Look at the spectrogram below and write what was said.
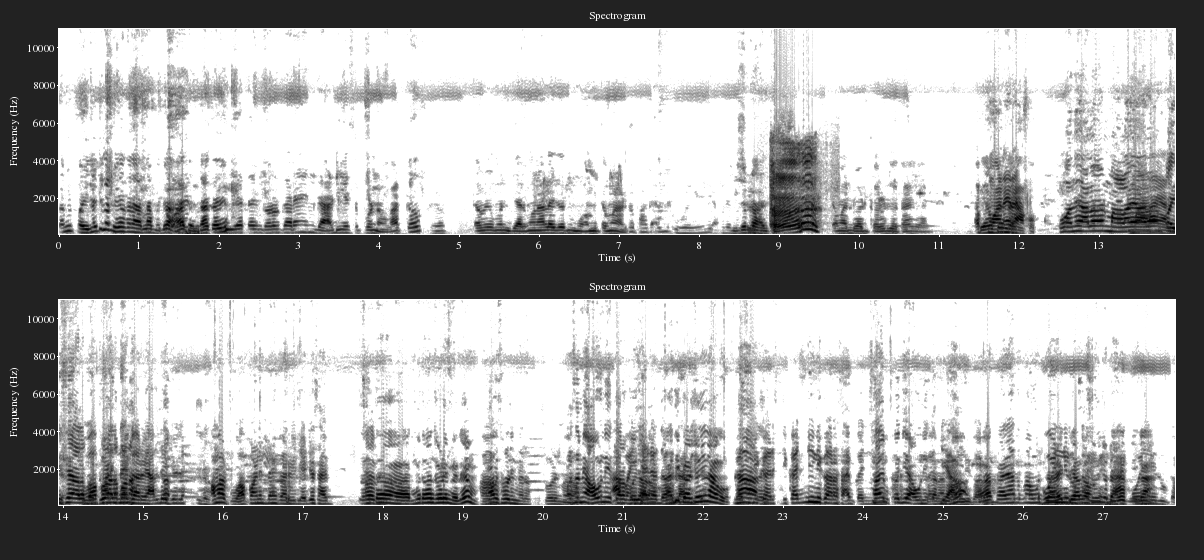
તમે પૈસા કેટલા ભેગા કર્યા આટલા બધા? આ ધંધા કરી. બે ત્રણ કરોડ કરે ને ગાડી હશે પણ વાત કહું તમે મને જર્મન આલે જો તો અમે તમને અડધો ભાગ આલી તમારે દોઢ કરોડ જોતા ફોને રાખો. કોને આલો માળા આલો પૈસા આલા બધું આલો પણ કરવી હાલ દેજો એટલે અમારે ભૂવા પાણી જ નહીં કરવી લેજો સાહેબ. હું તમને છોડી મેળ્યું એમ? આવ છોડી મેરો છોડી પછી અમે આવું નહીં આ કરો કોઈ. એટલે કરશો નહીં ને આવું ના, કદી કરશી, કદી નહીં કરો સાહેબ કદી સાહેબ કદી આવું નહીં કદી આવું નહીં કરો. હવે કર્યા તો હું કોઈ નહીં લૂંટો કોઈ નહીં લૂટો.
